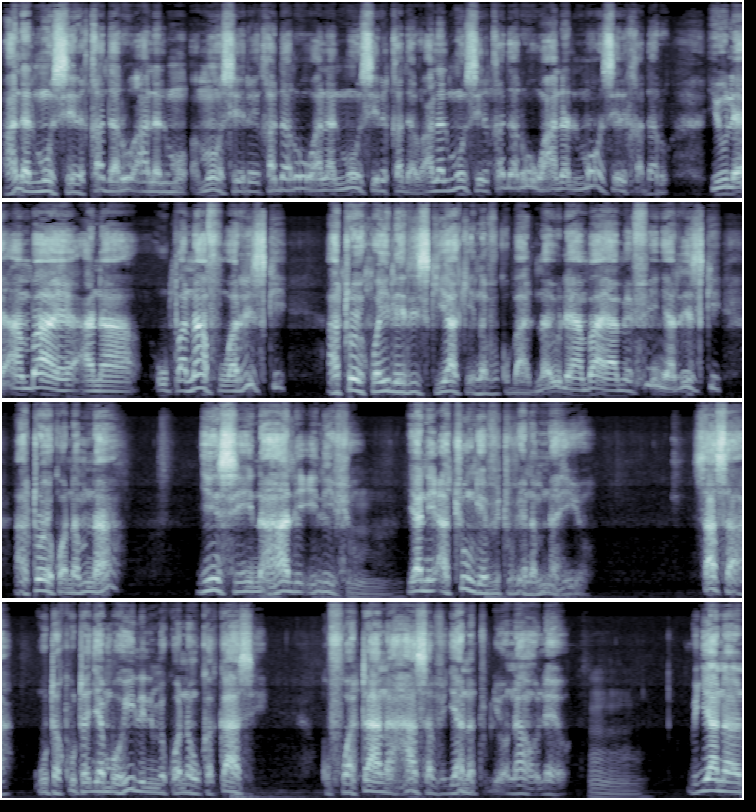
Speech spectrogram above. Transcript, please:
Ala lmusiri qadaru ala lmusiri qadaru ala lmusiri qadaru ala lmusiri qadaru wa ala almusiri qadaru yule ambaye ana upanafu wa riski atoe kwa ile riski yake inavyokubali na yule ambaye amefinya riski atoe kwa namna jinsi na hali ilivyo Mm. yani achunge vitu vya namna hiyo sasa utakuta jambo hili limekuwa na ukakasi kufuatana hasa vijana tulionao leo Mm. vijana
